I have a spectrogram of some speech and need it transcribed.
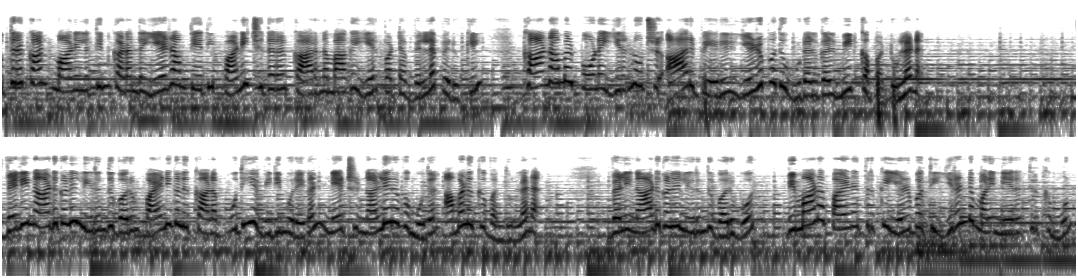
உத்தரகாண்ட் மாநிலத்தின் கடந்த ஏழாம் தேதி பனிச்சிதறல் காரணமாக ஏற்பட்ட வெள்ளப்பெருக்கில் காணாமல் போன இருநூற்று ஆறு பேரில் எழுபது உடல்கள் மீட்கப்பட்டுள்ளன. வெளிநாடுகளில் இருந்து வரும் பயணிகளுக்கான புதிய விதிமுறைகள் நேற்று நள்ளிரவு முதல் அமலுக்கு வந்துள்ளன. வெளிநாடுகளில் இருந்து வருவோர் விமான பயணத்திற்கு எழுபத்தி இரண்டு மணி நேரத்திற்கு முன்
